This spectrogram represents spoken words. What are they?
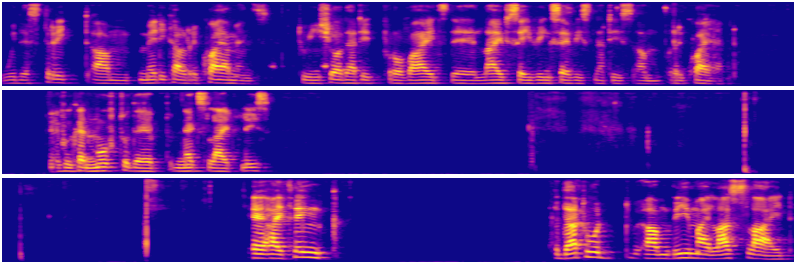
with the strict um, medical requirements to ensure that it provides the life-saving service that is um, required. If we can move to the next slide, please. Yeah, I think that would um, be my last slide,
